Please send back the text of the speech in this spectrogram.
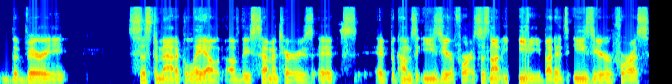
the very systematic layout of these cemeteries, it's it becomes easier for us. It's not easy, but it's easier for us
